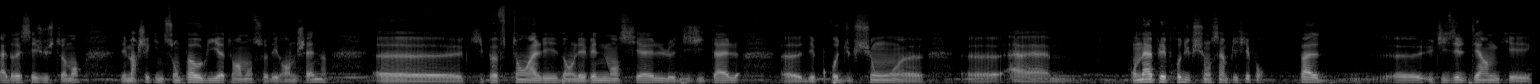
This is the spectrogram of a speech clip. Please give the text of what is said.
adresser justement des marchés qui ne sont pas obligatoirement ceux des grandes chaînes, euh, qui peuvent tant aller dans l'événementiel, le digital, euh, des productions qu'on a appelé productions simplifiées pour pas euh, utiliser le terme qui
